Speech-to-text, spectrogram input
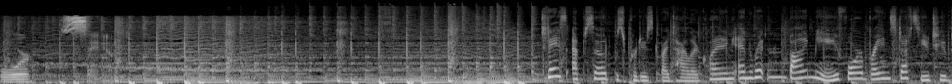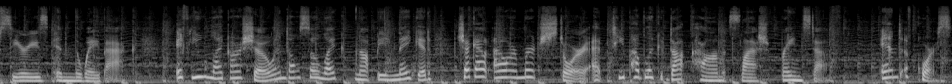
or sand. Today's episode was produced by Tyler Klang and written by me for Brainstuff's YouTube series In the Way Back. If you like our show and also like not being naked, check out our merch store at teepublic.com slash brainstuff. And of course,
